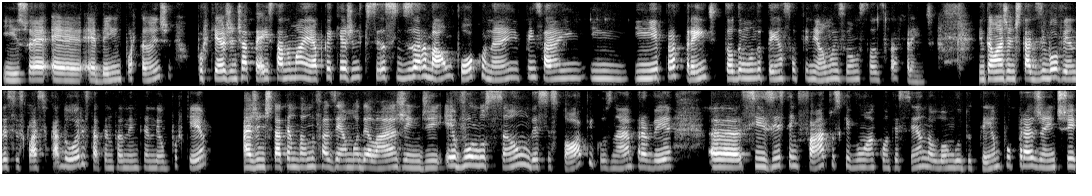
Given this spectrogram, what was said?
E isso é, é, é bem importante, porque a gente até está numa época que a gente precisa se desarmar um pouco, né, e pensar em, em, em ir para frente. Todo mundo tem essa opinião, mas vamos todos para frente. Então a gente está desenvolvendo esses classificadores, está tentando entender o porquê a gente está tentando fazer a modelagem de evolução desses tópicos, né, para ver uh, se existem fatos que vão acontecendo ao longo do tempo, para a gente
